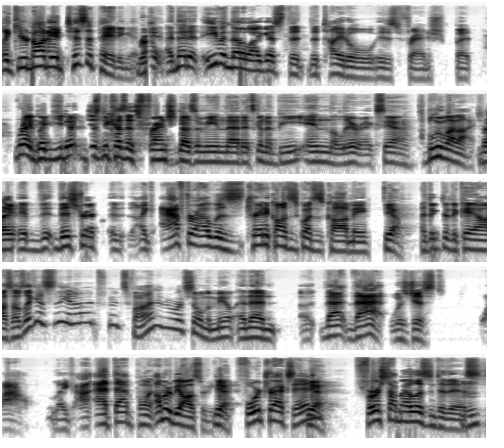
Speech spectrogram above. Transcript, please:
like you're not anticipating it. Right. And then it, even though I guess the the title is French, but Right, but you don't, just because it's French doesn't mean that it's going to be in the lyrics. Yeah. Blew my mind. Right. It, this track, uh, like after I was Train of Consequences caught me. Yeah. I think through the chaos, I was like, it's you know, it's, it's fine. We're still in the meal. And then uh, that that was just wow. Like I, at that point, I'm gonna be honest with you. Yeah. Four tracks in. Yeah. First time I listened to this, Mhm.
